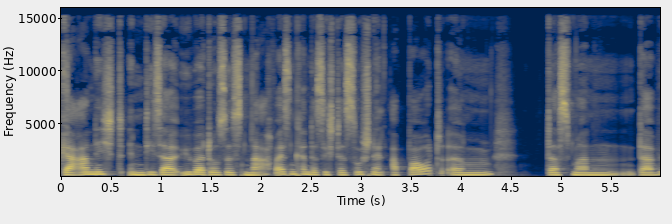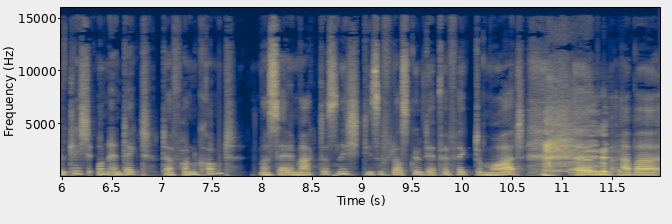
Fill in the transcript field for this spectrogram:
gar nicht in dieser Überdosis nachweisen kann, dass sich das so schnell abbaut, ähm, dass man da wirklich unentdeckt davonkommt? Marcel mag das nicht, diese Floskel, der perfekte Mord. ähm, aber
